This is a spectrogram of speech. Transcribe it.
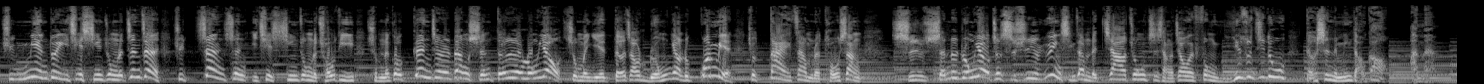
去面对一切心中的征战，去战胜一切心中的仇敌，使我们能够更加的让神得着荣耀，使我们也得着荣耀的冠冕，就戴在我们的头上，使神的荣耀这持续运行在我们的家中、职场、教会，奉耶稣基督得胜的名祷告，阿门。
